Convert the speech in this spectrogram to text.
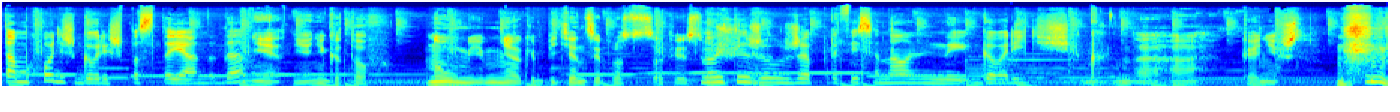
там ходишь, говоришь постоянно, да? Нет, я не готов. Ну, у меня компетенции просто соответствующие. Ну и ты же уже профессиональный говорильщик. Да, конечно.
